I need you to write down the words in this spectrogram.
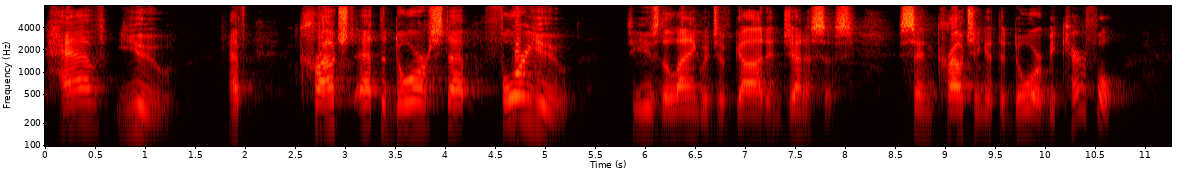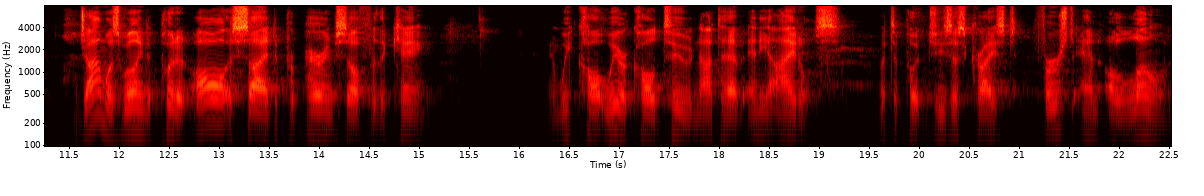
have you, have crouched at the doorstep for you, to use the language of God in Genesis. Sin crouching at the door. Be careful John was willing to put it all aside to prepare himself for the king. And we, call, we are called too not to have any idols, but to put Jesus Christ first and alone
